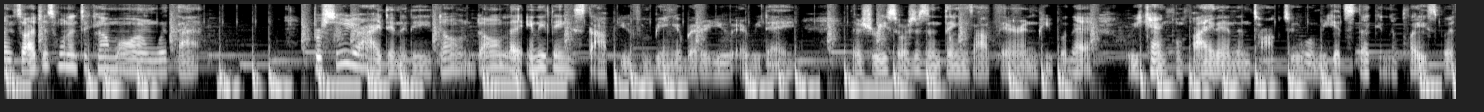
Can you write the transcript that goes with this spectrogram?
And so I just wanted to come on with that. Pursue your identity. Don't don't let anything stop you from being a better you every day. There's resources and things out there and people that we can confide in and talk to when we get stuck in a place, but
